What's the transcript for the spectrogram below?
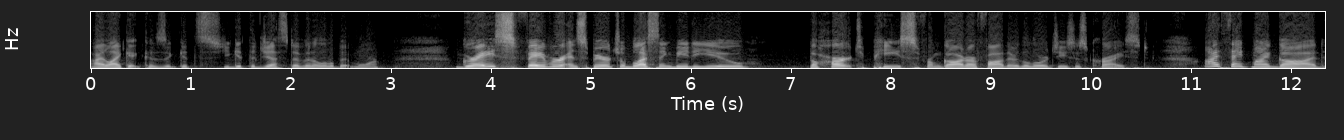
I like it because it gets you get the gist of it a little bit more. Grace, favor, and spiritual blessing be to you, the heart peace from God our Father, the Lord Jesus Christ. I thank my God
